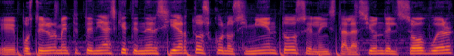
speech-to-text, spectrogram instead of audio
Eh, posteriormente tenías que tener ciertos conocimientos en la instalación del software,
